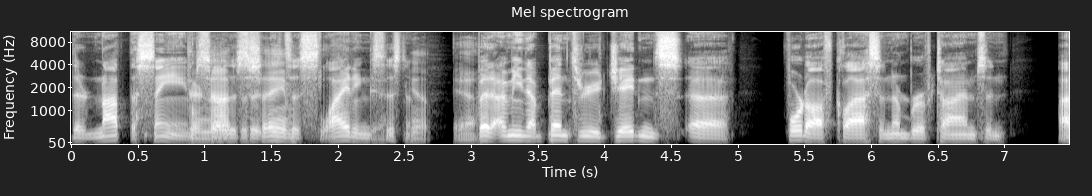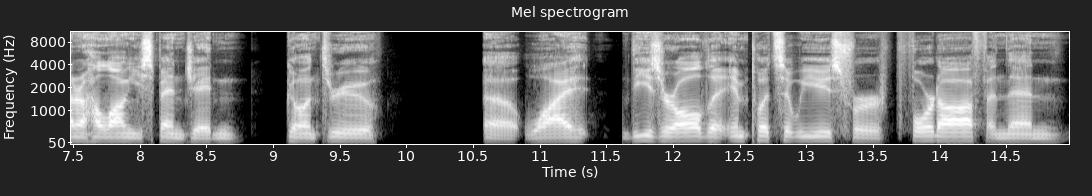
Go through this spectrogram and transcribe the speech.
they're not the same. They're so not it's the a, It's a sliding Yeah, system. yeah, yeah. But I mean, I've been through Jayden's uh, 4DOF class a number of times, and I don't know how long you spend, Jayden, going through uh, why these are all the inputs that we use for 4DOF, and then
